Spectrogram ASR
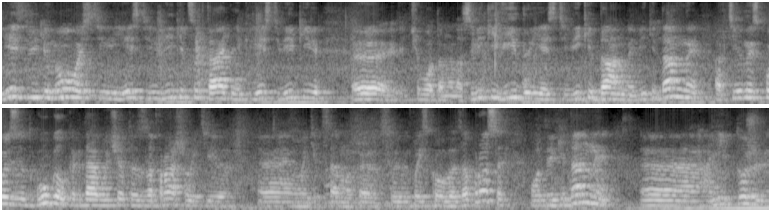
Есть вики новости, есть вики цитатник, есть вики, э, чего там у нас, вики виды есть, вики данные. Вики данные активно используют Google, когда вы что-то запрашиваете э, в этих самых э, свои поисковые запросы. Вот вики данные, э, они тоже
